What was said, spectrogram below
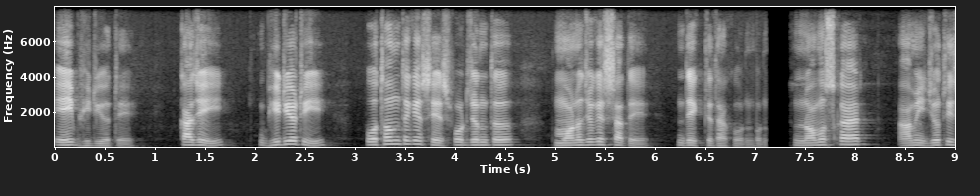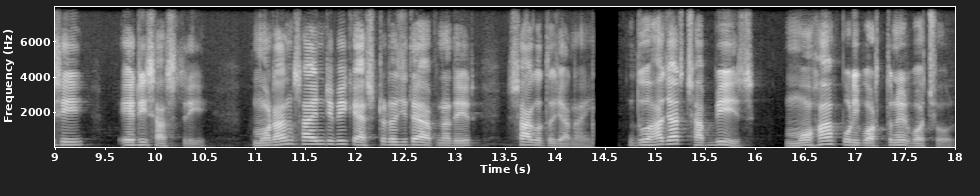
এই ভিডিওতে। কাজেই ভিডিওটি প্রথম থেকে শেষ পর্যন্ত মনোযোগের সাথে দেখতে থাকুন। নমস্কার, আমি জ্যোতিষী এডি শাস্ত্রী। মডার্ন সায়েন্টিফিক অ্যাস্ট্রোলজিতে আপনাদের স্বাগত জানাই। দু হাজার ছাব্বিশ মহা পরিবর্তনের বছর।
